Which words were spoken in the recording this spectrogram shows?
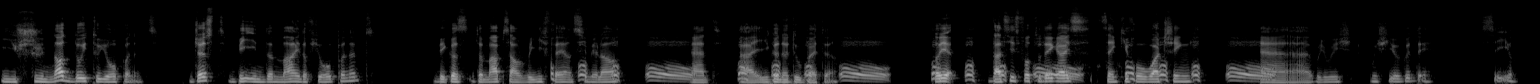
you should not do it to your opponent. Just be in the mind of your opponent because the maps are really fair and similar and uh, you're gonna do better. So yeah, that's it for today guys. Thank you for watching and uh, we wish, wish you a good day. See you.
